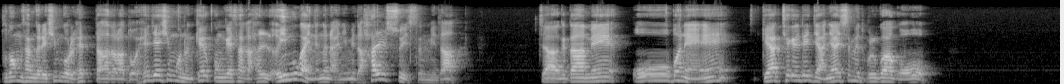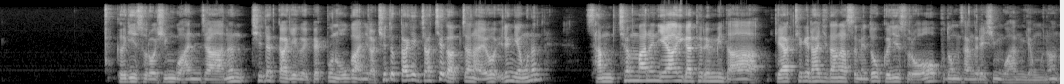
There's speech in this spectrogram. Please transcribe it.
부동산 거래 신고를 했다 하더라도 해제 신고는 개업공개사가 할 의무가 있는 건 아닙니다. 할 수 있습니다. 자, 그 다음에 5번에 계약 체결되지 아니하였음에도 불구하고 거짓으로 신고한 자는 취득가격의 100분 5가 아니라 취득가격 자체가 없잖아요. 이런 경우는 3천만 원 이하가 되렵니다. 계약 체결하지도 않았음에도 거짓으로 부동산 거래 신고한 경우는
